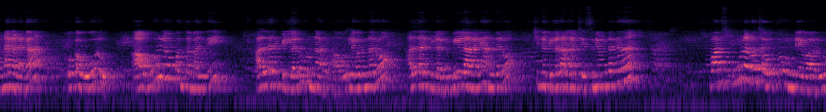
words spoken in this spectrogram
అనగనగా ఒక ఊరు. ఆ ఊరిలో కొంతమంది అల్లరి పిల్లలు ఉన్నారు. ఆ ఊర్లో ఎవరున్నారు? అల్లరి పిల్లలు. మీలాగానే అందరూ చిన్న పిల్లలు అల్లరి చేస్తూనే ఉంటారు కదా? వారు స్కూళ్ళలో చదువుతూ ఉండేవారు.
